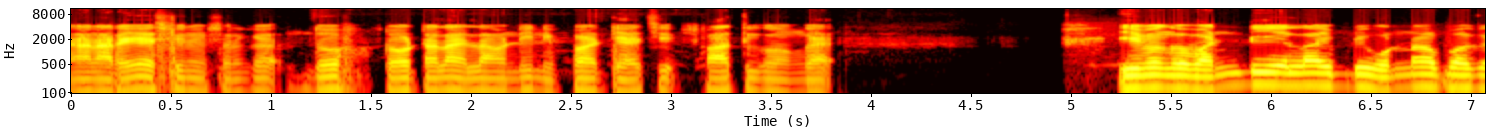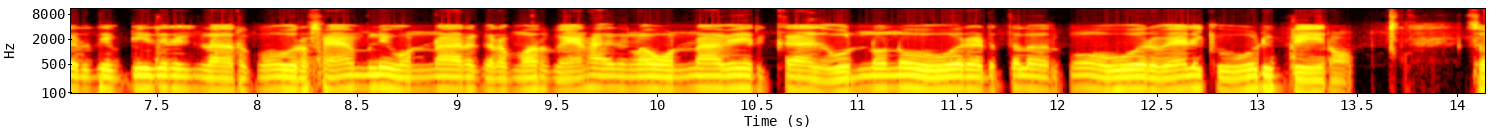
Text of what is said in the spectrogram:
நான் நிறைய எக்ஸ்பீரியன்ஸ் பண்ணியிருக்கேன் இதோ டோட்டலாக எல்லா வண்டியும் நிப்பாட்டியாச்சு. பார்த்துக்கோங்க. இவங்க வண்டியெல்லாம் இப்படி ஒன்றா பார்க்குறது எப்படி தெரியுங்களா? இருக்கும். ஒரு ஃபேமிலி ஒன்றா இருக்கிற மாதிரி இருக்கும். ஏன்னா இதுங்களாம் ஒன்றாவே இருக்காது. ஒன்று ஒன்று ஒவ்வொரு இடத்துல இருக்கும். ஒவ்வொரு வேலைக்கு ஓடி போயிடும் ஸோ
